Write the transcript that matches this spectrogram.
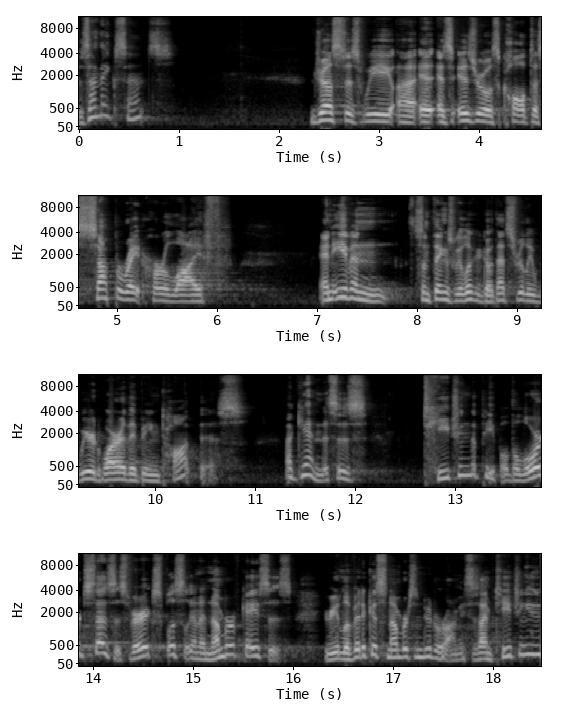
Does that make sense? Just as we, uh, as Israel is called to separate her life, and even some things we look at go, that's really weird. Why are they being taught this? Again, this is teaching the people. The Lord says this very explicitly in a number of cases. You read Leviticus, Numbers, and Deuteronomy. He says, I'm teaching you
